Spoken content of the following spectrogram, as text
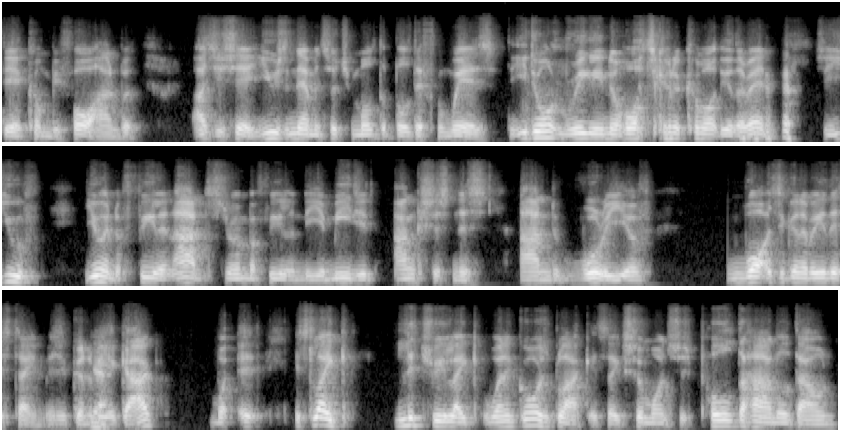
they come beforehand, but as you say, using them in such multiple different ways that you don't really know what's going to come out the other end. so you you end up feeling. I just remember feeling the immediate anxiousness and worry of what is it going to be this time? Is it going to yeah. be a gag? It's like literally like when it goes black, it's like someone's just pulled the handle down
